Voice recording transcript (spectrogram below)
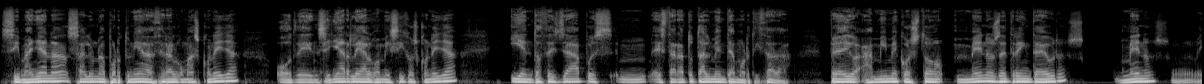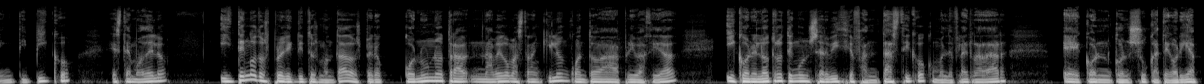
si mañana sale una oportunidad de hacer algo más con ella o de enseñarle algo a mis hijos con ella y entonces ya pues mm, estará totalmente amortizada. Pero digo, a mí me costó menos de 30 euros, menos, 20 y pico, este modelo. Y tengo dos proyectitos montados, pero con uno navego más tranquilo en cuanto a privacidad y con el otro tengo un servicio fantástico como el de Flight Radar eh, con, con, su categoría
